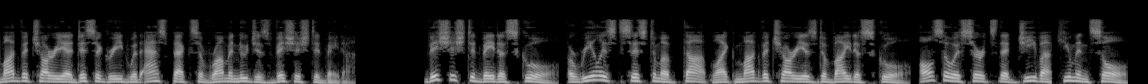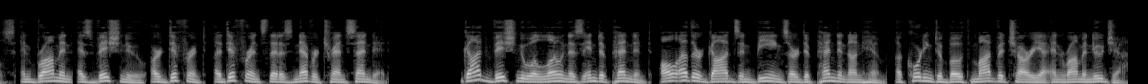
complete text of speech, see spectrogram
Madhvacharya disagreed with aspects of Ramanuja's Vishishtadvaita. Vishishtadvaita school, a realist system of thought like Madhvacharya's Dvaita school, also asserts that jiva human souls and Brahman as Vishnu are different, a difference that is never transcended. God Vishnu alone is independent, all other gods and beings are dependent on him, according to both Madhvacharya and Ramanuja.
